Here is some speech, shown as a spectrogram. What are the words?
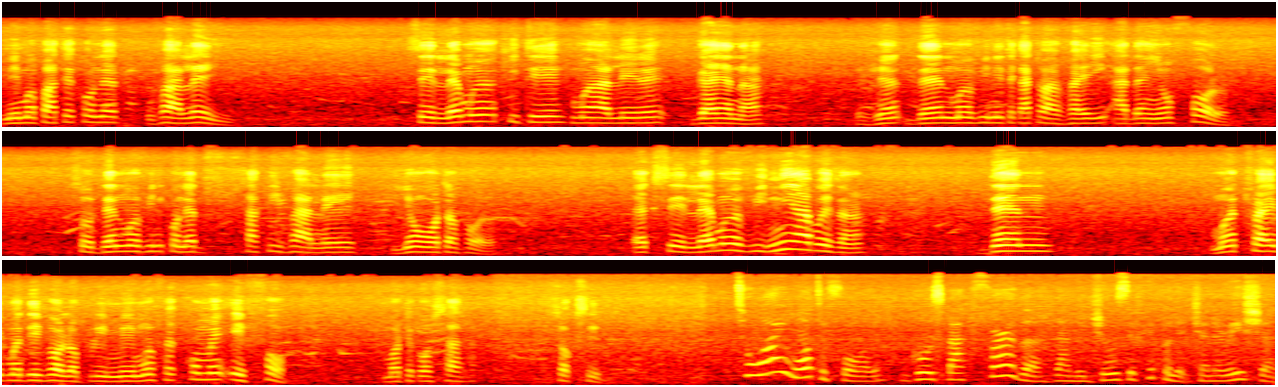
mais je ne pas connaître vallée. C'est là que je quitté, moi Je suis venu travailler à un fall. So then je venu connaître ça qui valait un waterfall. Que je venu à présent. Then je try de développer, mais je fais comme un effort pour que ça succède. Toraille Waterfall goes back further than the Joseph Hippolyte generation.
